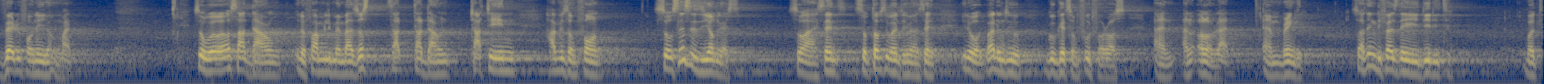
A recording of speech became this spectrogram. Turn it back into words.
Very funny young man. So we all sat down, you know, family members just sat, sat down, chatting, having some fun. So since he's the youngest, so I sent, so Topsy went to him and said, you know what, why don't you go get some food for us and, and all of that and bring it. So I think the first day he did it, but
